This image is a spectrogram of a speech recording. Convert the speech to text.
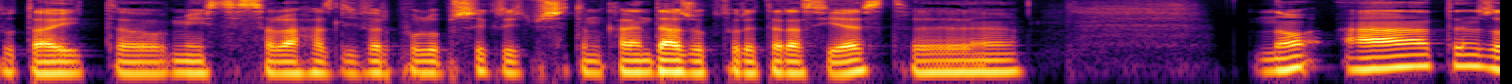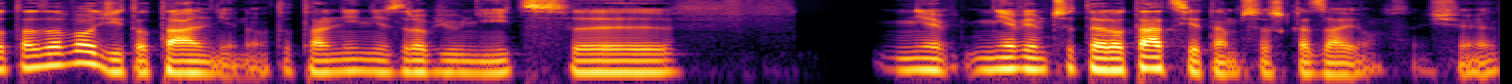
tutaj to miejsce Salaha z Liverpoolu przykryć przy tym kalendarzu, który teraz jest. E, no, a ten Żota zawodzi totalnie. No, totalnie nie zrobił nic. E, nie, nie wiem, czy te rotacje tam przeszkadzają. W sensie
